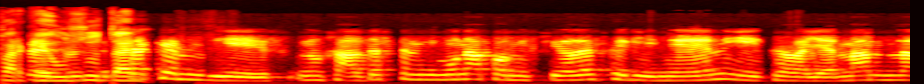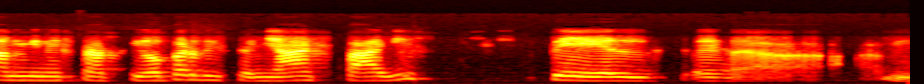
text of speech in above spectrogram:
perquè us ho... Tan... que hem vist. Nosaltres tenim una comissió de seguiment i treballem amb l'administració per dissenyar espais pels, eh,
